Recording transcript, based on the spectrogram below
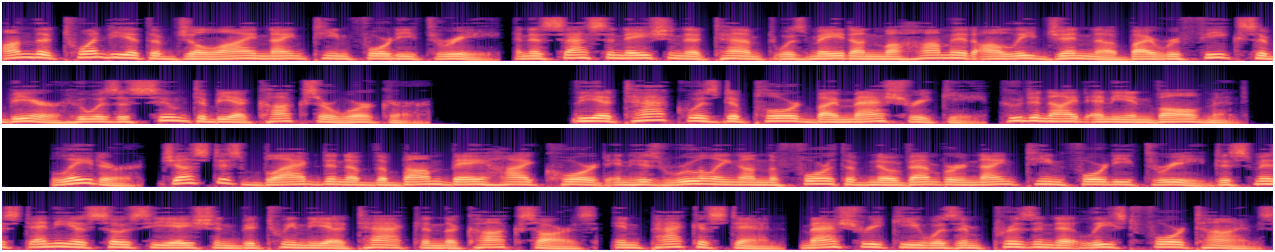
On 20 July 1943, an assassination attempt was made on Muhammad Ali Jinnah by Rafiq Sabir who was assumed to be a Khaksar worker. The attack was deplored by Mashriqi, who denied any involvement. Later, Justice Blagden of the Bombay High Court in his ruling on 4 November 1943 dismissed any association between the attack and the Khaksars. In Pakistan, Mashriqi was imprisoned at least four times,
